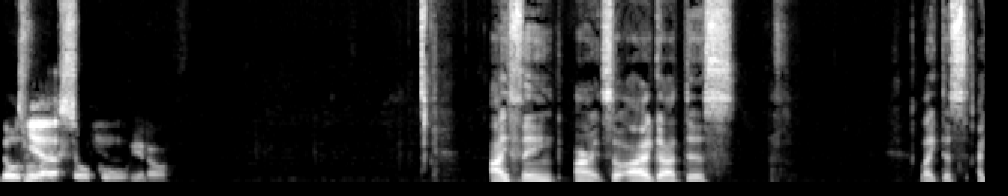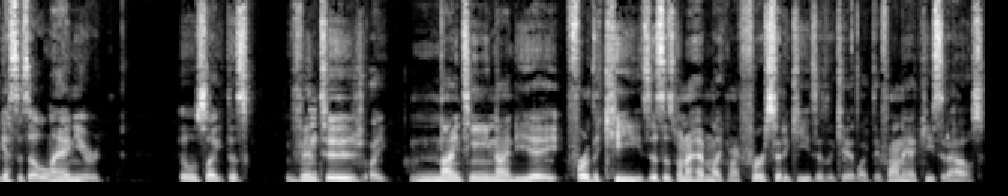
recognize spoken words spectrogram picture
those were Yeah. like so cool. You know. I think all right, so I got this like this I guess it's a lanyard. It was like this vintage like 1998 for the keys. This is when I had like my first set of keys as a kid. Like they finally had keys to the house.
